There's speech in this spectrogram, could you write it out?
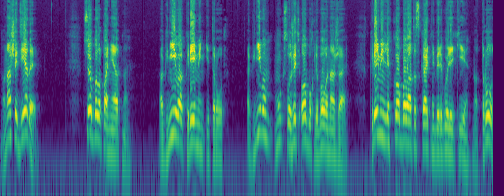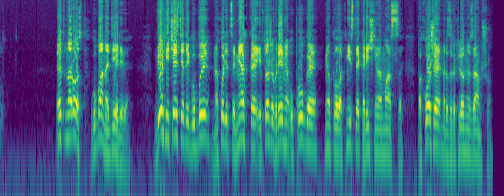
но наши деды... Все было понятно. Огниво, кремень и труд. Огнивом мог служить обух любого ножа. Кремень легко было отыскать на берегу реки, но труд... Это нарост, губа на дереве. В верхней части этой губы находится мягкая и в то же время упругая, мелковолокнистая коричневая масса, похожая на разрыхленную замшу.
